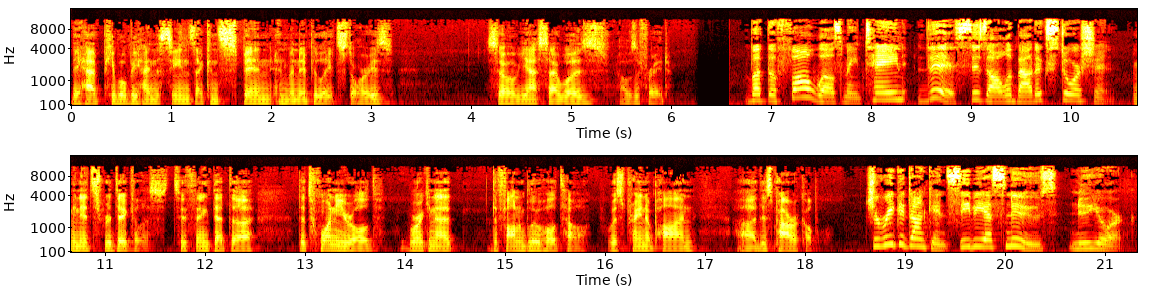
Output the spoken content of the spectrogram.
They have people behind the scenes that can spin and manipulate stories. So yes, I was I was afraid. But the Falwells maintain this is all about extortion. I mean, it's ridiculous to think that the the 20 year old working at the Fontainebleau Hotel was preying upon uh, this power couple. Jericka Duncan, CBS News, New York.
